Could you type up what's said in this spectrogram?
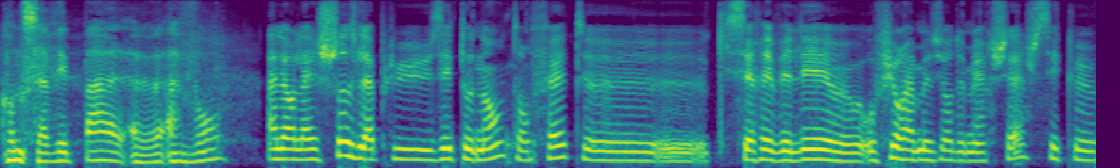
qu'on ne savait pas avant? Alors la chose la plus étonnante en fait euh, qui s'est révélée euh, au fur et à mesure de mes recherches, c'est que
